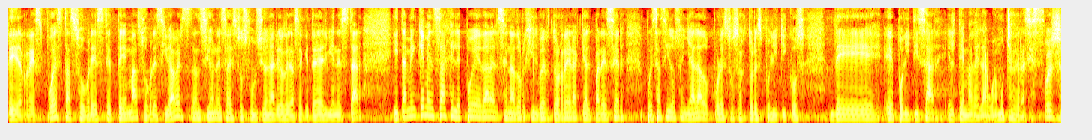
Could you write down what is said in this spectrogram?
de respuesta sobre este tema, sobre si va a haber sanciones a estos funcionarios de la Secretaría del Bienestar y también qué mensaje le puede dar al senador Gilberto Herrera, que al parecer pues, ha sido señalado por estos actores políticos de eh, politizar el tema del agua. Muchas gracias. Pues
